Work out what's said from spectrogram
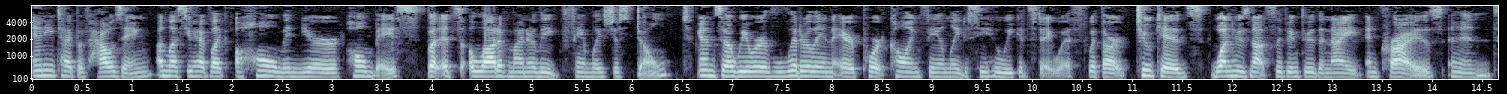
any type of housing unless you have like a home in your home base, but it's a lot of minor league families just don't. And so we were literally in the airport calling family to see who we could stay with, with our two kids, one who's not sleeping through the night and cries, and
